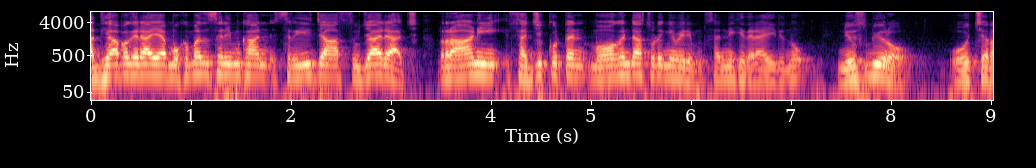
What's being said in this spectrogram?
അധ്യാപകരായ മുഹമ്മദ് സലീം ഖാൻ ശ്രീജ സുജാരാജ് റാണി സജിക്കുട്ടൻ മോഹൻദാസ് തുടങ്ങിയവരും സന്നിഹിതരായിരുന്നു. News bureau Ochira.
